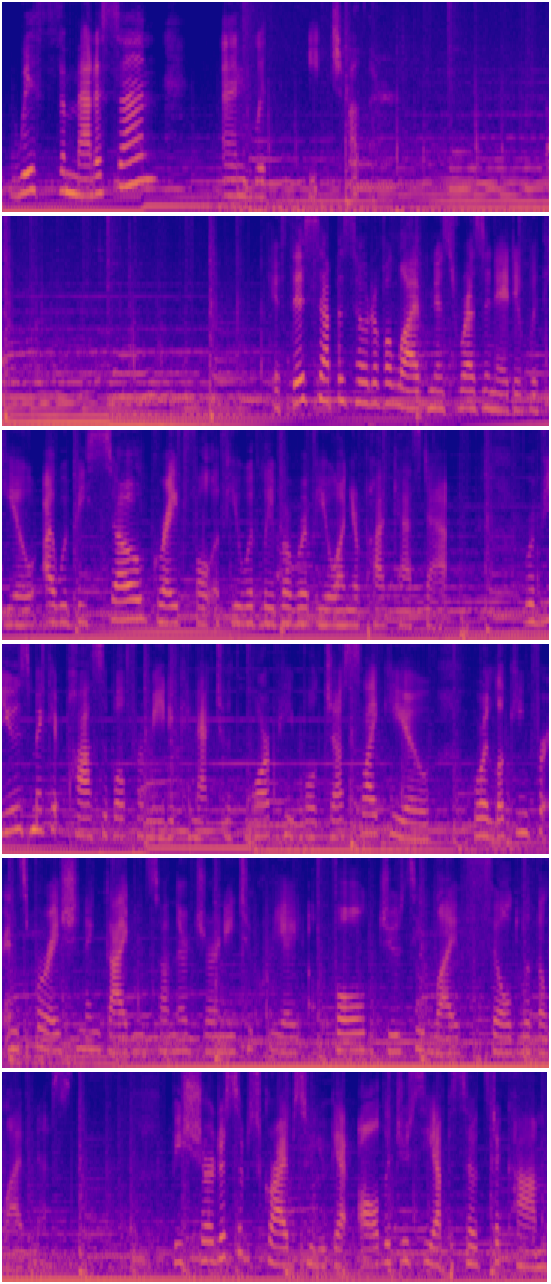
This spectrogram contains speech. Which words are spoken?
with the medicine and with each other. If this episode of Aliveness resonated with you, I would be so grateful if you would leave a review on your podcast app. Reviews make it possible for me to connect with more people just like you who are looking for inspiration and guidance on their journey to create a full, juicy life filled with aliveness. Be sure to subscribe so you get all the juicy episodes to come.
